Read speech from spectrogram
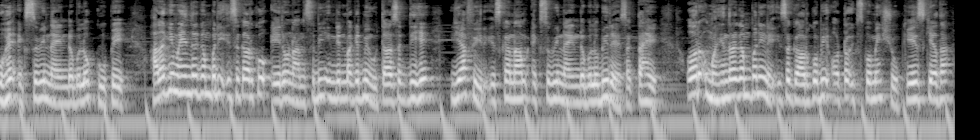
वो है एक्सवी नाइन डबल कूपे हालाँकि महिंद्रा कंपनी इस कार को एरो नाम से भी इंडियन मार्केट में उतार सकती है या फिर इसका नाम एक्सवी नाइन डबल भी रह सकता है। और महिंद्रा कंपनी ने इस कार को भी ऑटो एक्सपो में शोकेस किया था।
